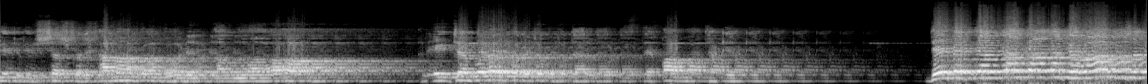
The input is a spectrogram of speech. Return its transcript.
থেকে বিশ্বাস করে, আমার রব হলেন আল্লাহ। এইটা বলার পরে যখন তার ইস্তেকামত থাকে, যে ব্যক্তি আল্লাহ তাআলাকে রব হিসেবে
